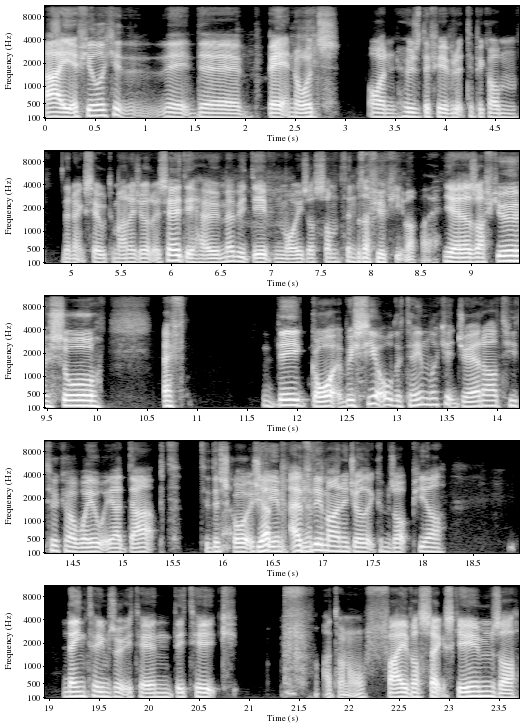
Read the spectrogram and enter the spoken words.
aye, if you look at the the betting odds on who's the favourite to become the next Celtic manager, it's Eddie Howe, maybe David Moyes or something. There's a few keep up. Aye. Yeah, there's a few. So if they got, we see it all the time. Look at Gerrard; he took a while to adapt to the Scottish yep, game. yep. Every manager that comes up here, nine times out of ten, they take. I don't know, five or six games, or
